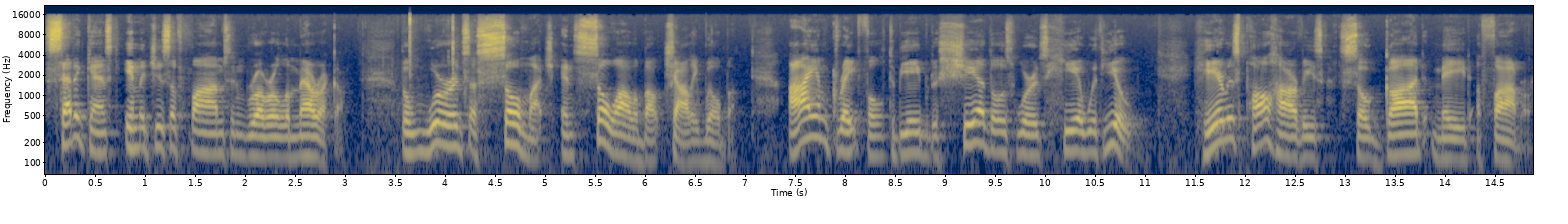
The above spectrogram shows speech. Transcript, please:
set against images of farms in rural America. The words are so much and so all about Charlie Wilbur. I am grateful to be able to share those words here with you. Here is Paul Harvey's So God Made a Farmer.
